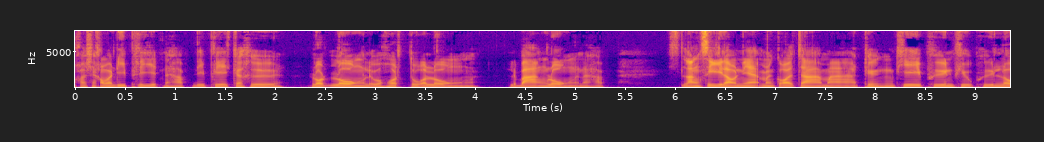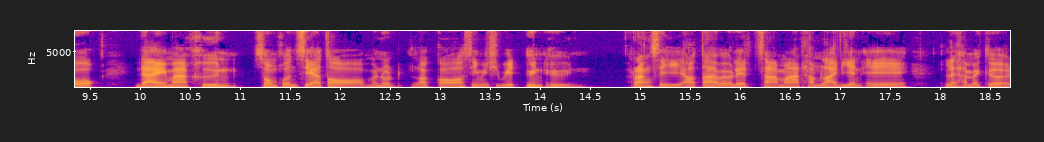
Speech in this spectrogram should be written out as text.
เขาใช้คำว่า deplete นะครับ deplete ก็คือ ลดลงหรือว่าหดตัวลงหรือบางลงนะครับรังสีเหล่านี้มันก็จะมาถึงที่พื้นผิวพื้นโลกได้มากขึ้น ส่งผลเสียต่อมนุษย์แล้วก็สิ่งมีชีวิตอื่นๆ รังสีอัลตราไวโอเลตสามารถทำลาย DNA และทำให้เกิด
